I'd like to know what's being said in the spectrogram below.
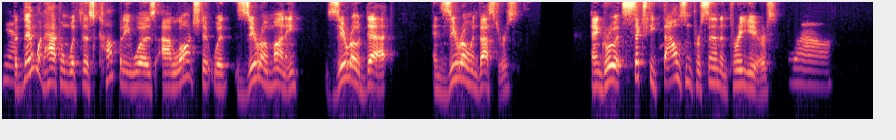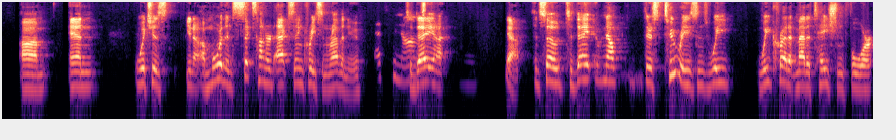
Yeah. But then what happened with this company was I launched it with zero money, zero debt, and zero investors, and grew it 60,000% in three years. Wow. Um, and which is, you know, a more than 600x increase in revenue. That's phenomenal. Today, I, yeah. And so today, now there's two reasons we we credit meditation for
